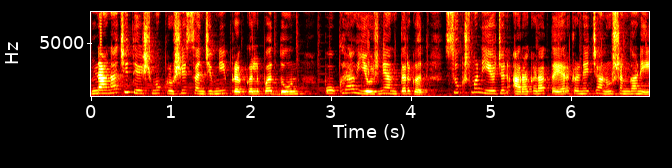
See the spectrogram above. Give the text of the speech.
नानाजी देशमुख कृषी संजीवनी प्रकल्प दोन पोखराव योजनेअंतर्गत सूक्ष्म नियोजन आराखडा तयार करण्याच्या अनुषंगाने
